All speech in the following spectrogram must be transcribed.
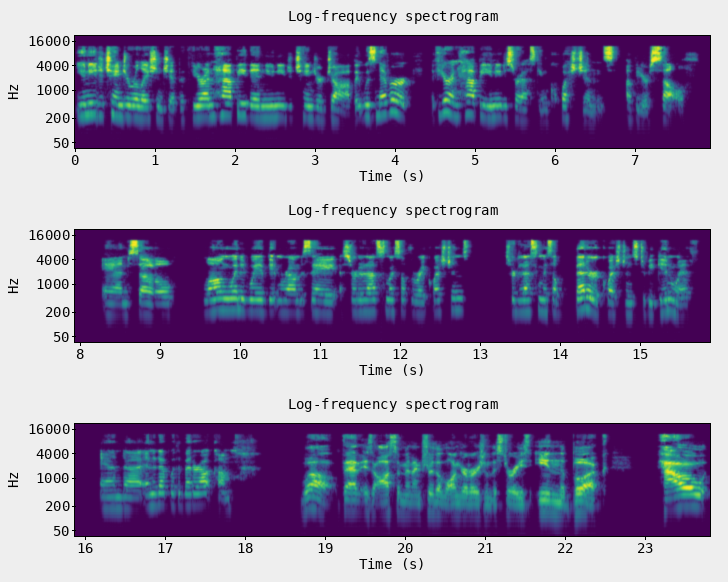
you need to change your relationship. If you're unhappy, then you need to change your job. It was never, if you're unhappy, you need to start asking questions of yourself. And so, long winded way of getting around to say, I started asking myself the right questions, started asking myself better questions to begin with, and uh, ended up with a better outcome. Well, that is awesome. And I'm sure the longer version of the story is in the book. How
